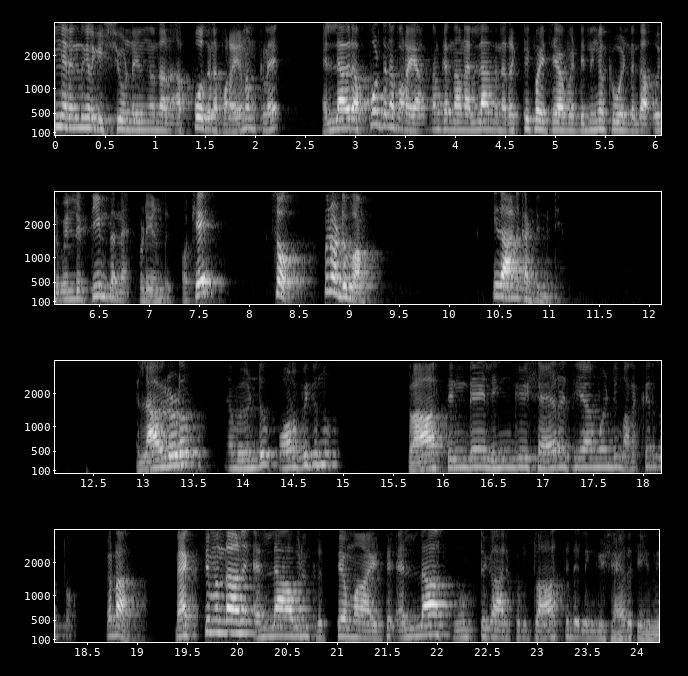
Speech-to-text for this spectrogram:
ഇങ്ങനെ എന്തെങ്കിലും ഇഷ്യൂ ഉണ്ടെങ്കിൽ എന്താണ് അപ്പോൾ തന്നെ പറയാം. മക്കളെ എല്ലാവരും അപ്പോൾ തന്നെ പറയാം. നമുക്ക് എന്താണ് എല്ലാം തന്നെ റെക്ടിഫൈ ചെയ്യാൻ വേണ്ടി നിങ്ങൾക്ക് വേണ്ടി എന്താ ഒരു വലിയ ടീം തന്നെ ഇവിടെയുണ്ട്. ഓക്കെ സോ മുന്നോട്ട് പോവാം. ഇതാണ് കണ്ടിന്യൂറ്റി എല്ലാവരോടും ഞാൻ വീണ്ടും ഓർപ്പിക്കുന്നു ക്ലാസിന്റെ ലിങ്ക് ഷെയർ ചെയ്യാൻ വേണ്ടി മറക്കരുത് കേട്ടോ കേട്ടാ? മാക്സിമം എന്താണ്? എല്ലാവരും കൃത്യമായിട്ട് എല്ലാ കൂട്ടുകാർക്കും ക്ലാസിന്റെ ലിങ്ക് ഷെയർ ചെയ്ത്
